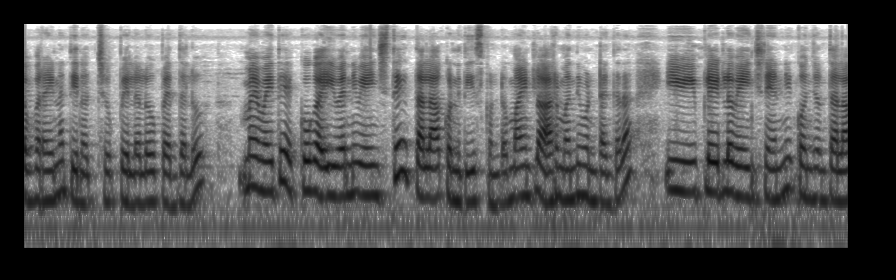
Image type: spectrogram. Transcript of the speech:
ఎవరైనా తినొచ్చు పిల్లలు పెద్దలు. మేమైతే ఎక్కువగా ఇవన్నీ వేయించితే తలా కొన్ని తీసుకుంటాం. మా ఇంట్లో ఆరు మంది ఉంటాం కదా ఈ ప్లేట్లో వేయించినవన్నీ కొంచెం తలా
